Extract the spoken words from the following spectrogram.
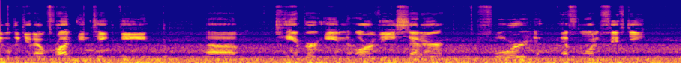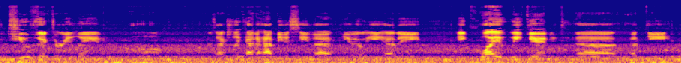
able to get out front and take the um, camper in RV Center Ford F 150 to victory lane. Um, I was actually kind of happy to see that. You know, he had a a quiet weekend uh, at the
